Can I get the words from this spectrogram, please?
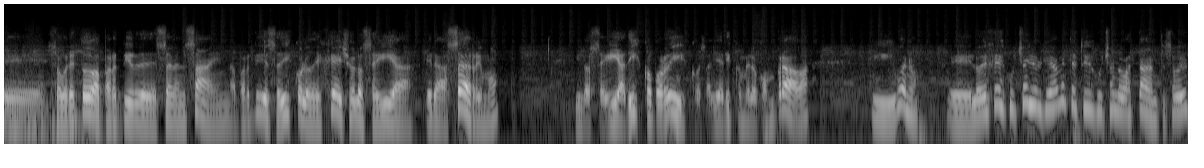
eh, sobre todo a partir de The Seven Sign. A partir de ese disco lo dejé, yo lo seguía, era acérrimo, y lo seguía disco por disco, salía disco y me lo compraba. Y bueno, eh, lo dejé de escuchar y últimamente estoy escuchando bastante, sobre,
